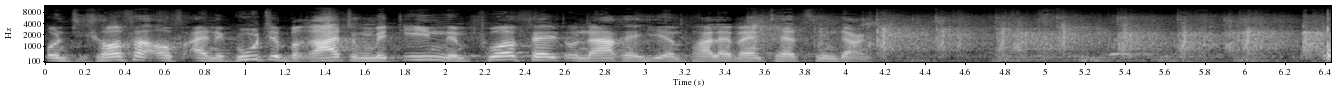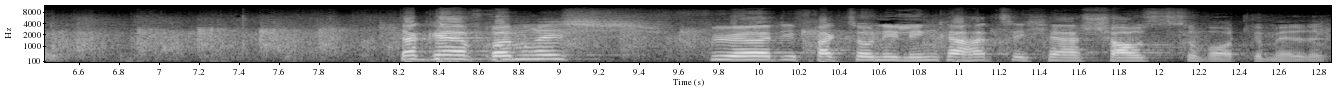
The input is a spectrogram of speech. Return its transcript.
und Ich hoffe auf eine gute Beratung mit Ihnen im Vorfeld und nachher hier im Parlament. – Herzlichen Dank. Danke, Herr Frömmrich. Für die Fraktion DIE LINKE hat sich Herr Schaus zu Wort gemeldet.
